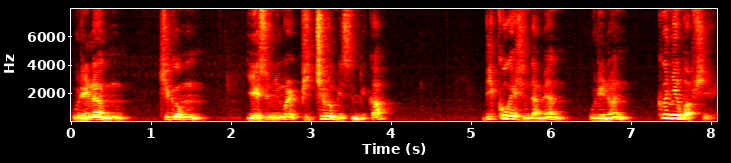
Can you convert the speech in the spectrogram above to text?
우리는 지금 예수님을 빛으로 믿습니까? 믿고 계신다면 우리는 끊임없이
